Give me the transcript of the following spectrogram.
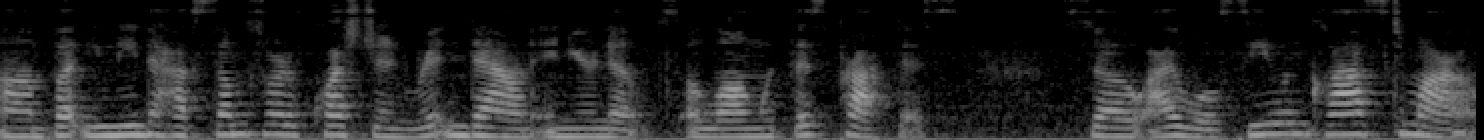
um, but you need to have some sort of question written down in your notes along with this practice. So I will see you in class tomorrow.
